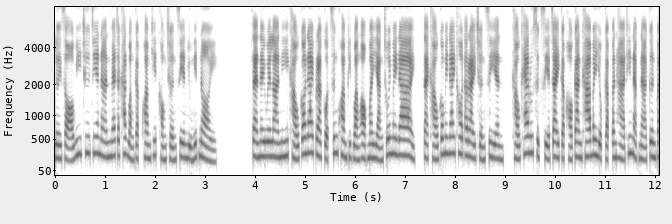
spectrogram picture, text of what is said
เลยสอวี่ชื่อเจี้ยนั้นแม้จะคาดหวังกับความคิดของเฉินเซียนอยู่นิดหน่อย แต่ในเวลานี้เขาก็ได้ปรากฏซึ่งความผิดหวังออกมาอย่างช่วยไม่ได้ แต่เขาก็ไม่ได้โทษอะไรเฉินเซียน เขาแค่รู้สึกเสียใจกับหอการค้าใบหยกกับปัญหาที่หนักหนาเกินไป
